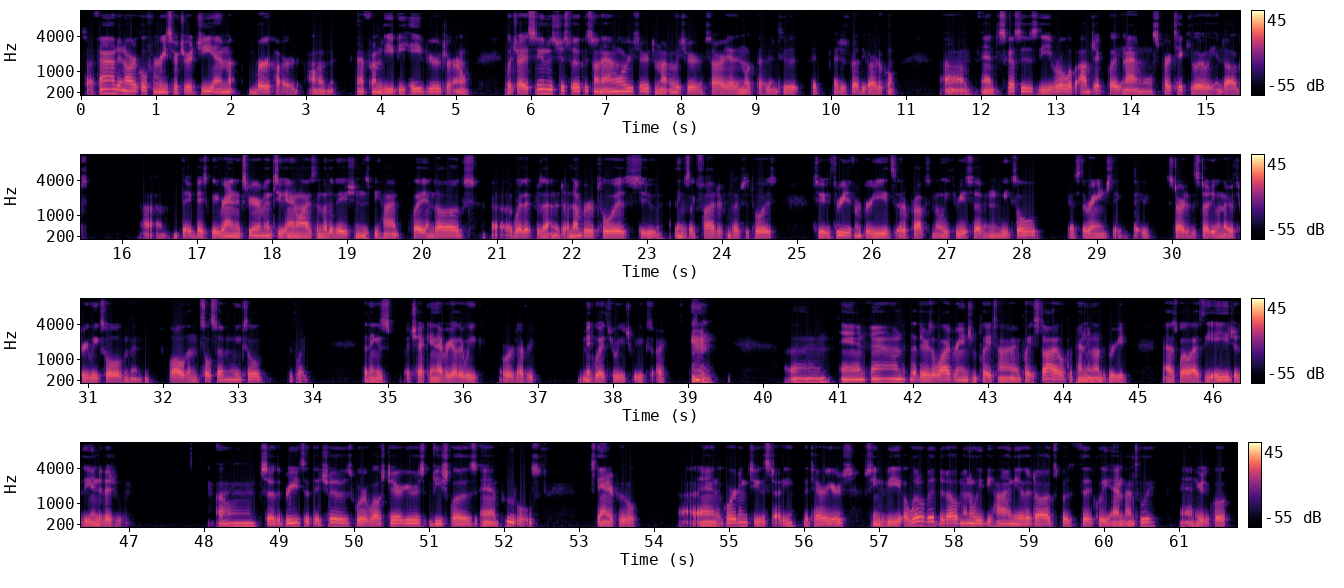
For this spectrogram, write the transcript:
So I found an article from researcher G.M. Burghardt on uh, from the Behavior Journal, which I assume is just focused on animal research. I'm not really sure. Sorry, I didn't look that into it. I, I just read the article. Um, and discusses the role of object play in animals, particularly in dogs. Um, they basically ran an experiment to analyze the motivations behind play in dogs, uh, where they presented a number of toys to, I think it was like five different types of toys, to three different breeds at approximately three to seven weeks old. That's the range. They, they started the study when they were three weeks old and then followed them until seven weeks old with like, I think it was a check in every other week or every midway through each week, sorry. um, and found that there's a wide range in playtime and play style depending on the breed, as well as the age of the individual. Um, so the breeds that they chose were Welsh Terriers, Vizslas, and Poodles, standard poodle. Uh, and according to the study, the terriers seem to be a little bit developmentally behind the other dogs, both physically and mentally. And here's a quote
